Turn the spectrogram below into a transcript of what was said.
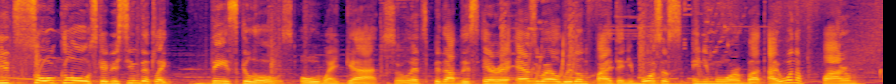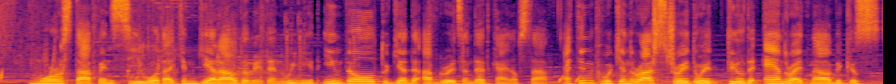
It's so close! Have you seen that, like, this close? Oh my god. So let's speed up this area as well. We don't fight any bosses anymore, but I wanna farm more stuff and see what I can get out of it. And we need intel to get the upgrades and that kind of stuff. I think we can rush straight away till the end right now because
